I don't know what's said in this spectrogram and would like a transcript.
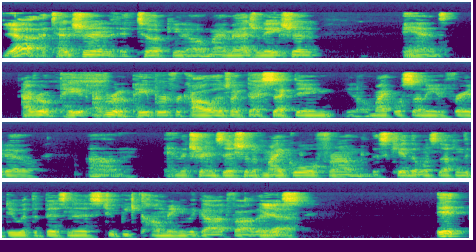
Yeah. attention. It took, you know, my imagination, and I wrote pa- I wrote a paper for college, like dissecting, you know, Michael, Sonny, and Fredo, um, and the transition of Michael from this kid that wants nothing to do with the business to becoming the Godfather. Yeah. It's, it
